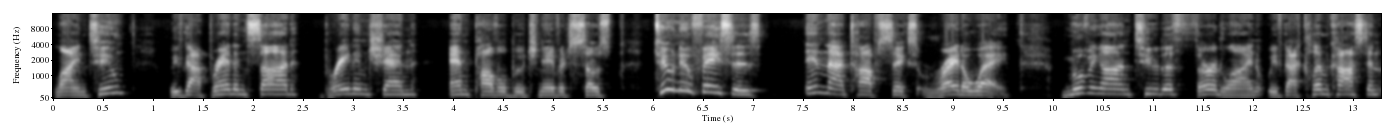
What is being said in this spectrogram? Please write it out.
line two, we've got Brandon Saad, Brayden Schenn, and Pavel Buchnevich. So, two new faces in that top six right away. Moving on to the third line, we've got Klim Kostin,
